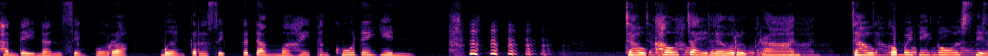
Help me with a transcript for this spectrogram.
ทันใดนั้นเสียงหัวเราะเหมือนกระซิบก็ดังมาให้ทั้งคู่ได้ยิน เจ้าเข้าใจแล้วหรือพราน เจ้าก็ไม่ได้โง่เสีย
